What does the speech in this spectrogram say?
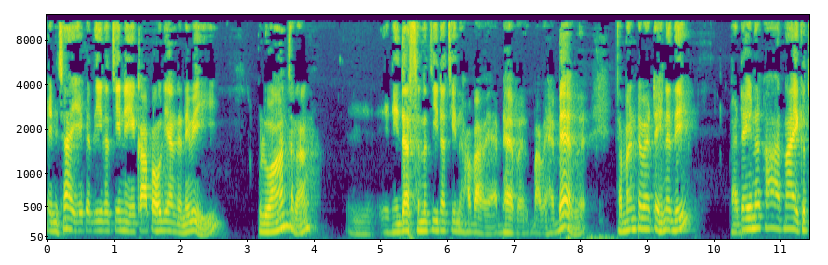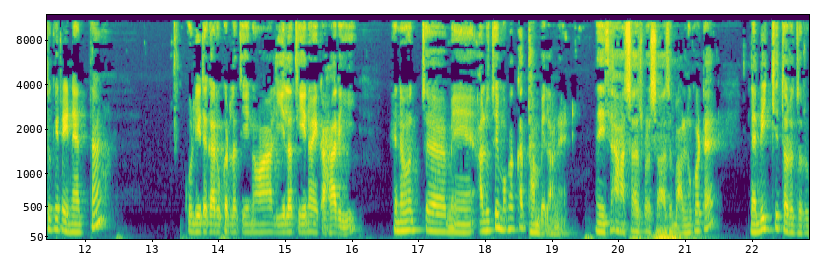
ඒ නිසා ඒක දීලා තියෙන ඒකාපහොලියන්න නෙවෙයි පුළුවන් තරම් ඒ නිදර්ශන තියලා තියෙන හබාව බව හැබෑව Tamanට වැටෙන දේ වැටෙන කාරණා එකතු කරේ නැත්තම් කුලියට කරු කරලා තියනවා ලියලා තියෙනවා ඒක හරි එනමුත් මේ අලුතේ මොකක්වත් හම්බෙලා නැහැ. ඒ නිසා ආස්වාද ප්‍රසවාස බලනකොට ලැබිච්ච තොරතුරු,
